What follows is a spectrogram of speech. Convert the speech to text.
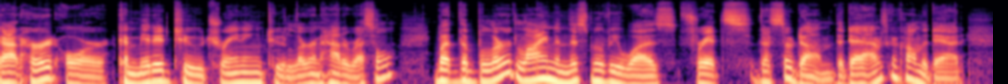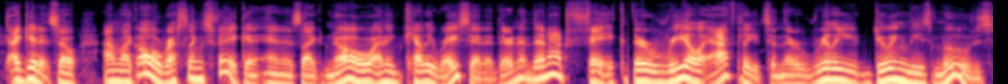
got hurt or committed to training to learn how to wrestle. But the blurred line in this movie was Fritz. That's so dumb. The dad. I'm just gonna call him the dad. I get it. So I'm like, oh, wrestling's fake, and, and it's like, no. I think Kelly Ray said it. They're not, they're not fake. They're real athletes, and they're really doing these moves.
